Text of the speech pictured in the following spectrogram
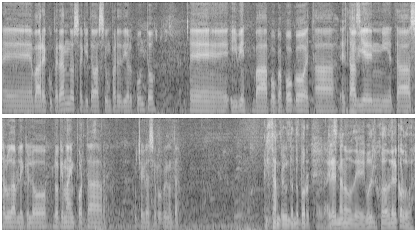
eh, va recuperando, se ha quitado hace un par de días los puntos eh, y bien, va poco a poco, está, está bien y está saludable, que es lo, que más importa ahora. Muchas gracias por preguntar. Están preguntando por, el hermano de Gudel, jugador del Córdoba.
